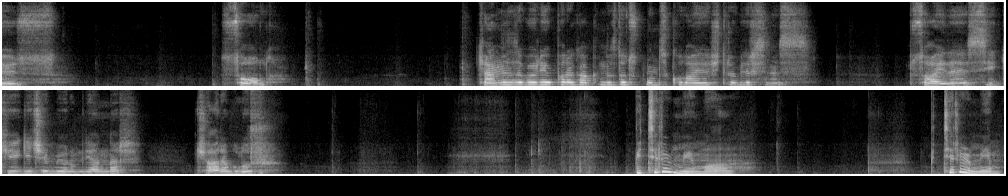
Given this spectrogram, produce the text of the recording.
Düz. Sol. Kendinize böyle yaparak aklınızda tutmanızı kolaylaştırabilirsiniz. Bu sayede C2'ye geçemiyorum diyenler çare bulur. Bitirir miyim ha? Bitirir miyim?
